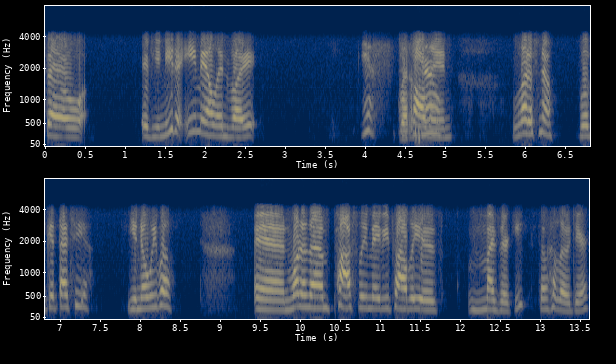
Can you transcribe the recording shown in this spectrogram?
So if you need an email invite Yes. to Let us call know. in, let us know. We'll get that to you. You know we will. And one of them, possibly, maybe, probably, is my Zerky. So hello, dear.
